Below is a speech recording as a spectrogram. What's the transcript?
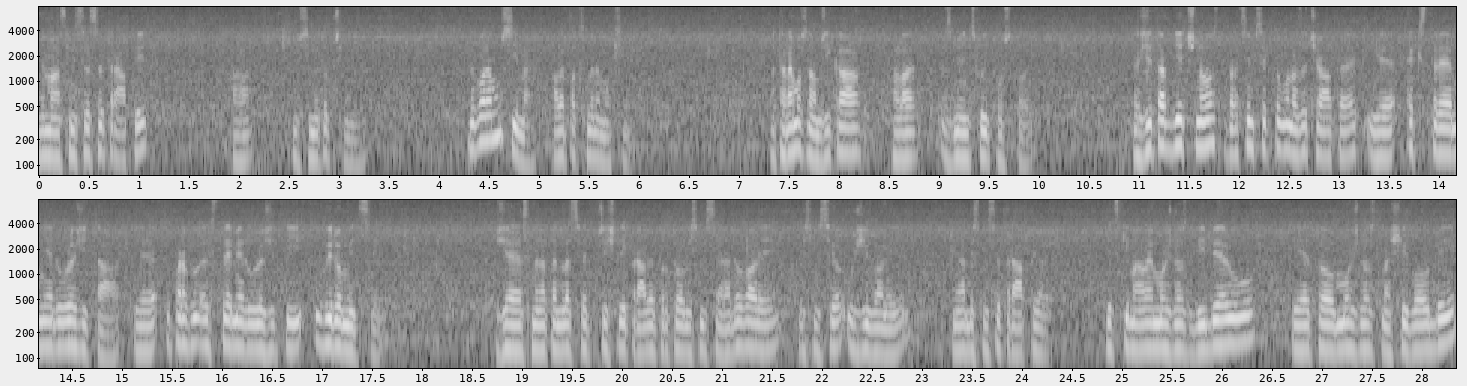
nemá smysl se trápit a musíme to přijít. Nebo nemusíme, ale pak jsme nemocní. A ta nemoc nám říká, hele, změň svůj postoj. Takže ta vděčnost, vracím se k tomu na začátek, je extrémně důležitá. Je opravdu extrémně důležitý uvědomit si, že jsme na tenhle svět přišli právě proto, aby jsme se radovali, aby jsme si ho užívali, ne aby jsme se trápili. Vždycky máme možnost výběru, je to možnost naší volby,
